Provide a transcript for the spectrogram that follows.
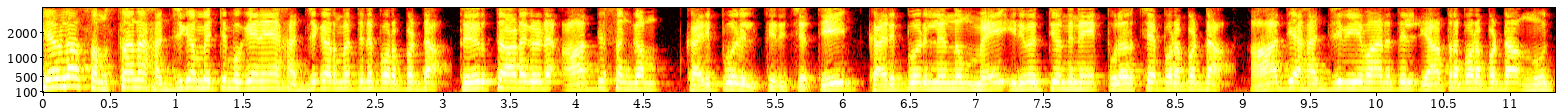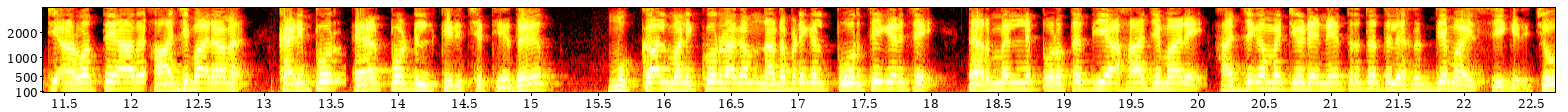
കേരള സംസ്ഥാന ഹജ്ജ് കമ്മിറ്റി മുഖേന ഹജ്ജ് കർമ്മത്തിന് പുറപ്പെട്ട തീർത്ഥാടകരുടെ ആദ്യ സംഘം കരിപ്പൂരിൽ തിരിച്ചെത്തി. കരിപ്പൂരിൽ നിന്നും മെയ് ഇരുപത്തിയൊന്നിന് പുലർച്ചെ പുറപ്പെട്ട ആദ്യ ഹജ്ജ് വിമാനത്തിൽ യാത്ര പുറപ്പെട്ട നൂറ്റി അറുപത്തിയാറ് ഹാജിമാരാണ് കരിപ്പൂർ എയർപോർട്ടിൽ തിരിച്ചെത്തിയത്. മുക്കാൽ മണിക്കൂറിനകം നടപടികൾ പൂർത്തീകരിച്ച് ടെർമിനലിന് പുറത്തെത്തിയ ഹാജിമാരെ ഹജ്ജ് കമ്മിറ്റിയുടെ നേതൃത്വത്തിൽ ഹൃദ്യമായി സ്വീകരിച്ചു.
